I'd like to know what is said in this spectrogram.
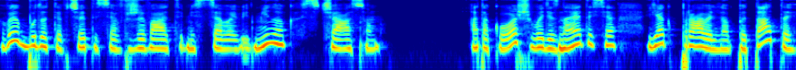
ви будете вчитися вживати місцевий відмінок з часом. А також ви дізнаєтеся, як правильно питати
